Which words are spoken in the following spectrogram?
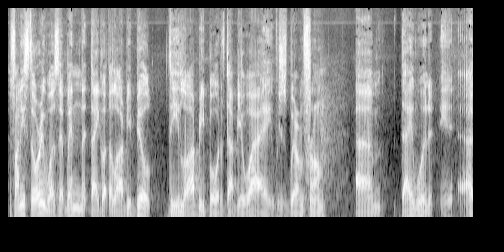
The funny story was that when they got the library built, the library board of WA, which is where I'm from, um, they weren't uh,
